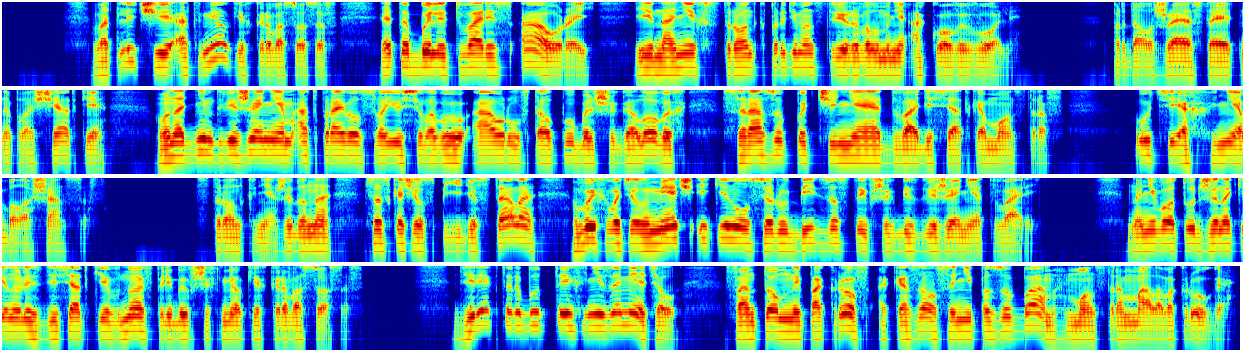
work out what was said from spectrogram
В отличие от мелких кровососов, это были твари с аурой, и на них Стронг продемонстрировал мне оковы воли. Продолжая стоять на площадке, он одним движением отправил свою силовую ауру в толпу большеголовых, сразу подчиняя два десятка монстров, у тех не было шансов. Стронг неожиданно соскочил с пьедестала, выхватил меч и кинулся рубить застывших без движения тварей. На него тут же накинулись десятки вновь прибывших мелких кровососов. Директор будто их не заметил. Фантомный покров оказался не по зубам монстрам малого круга.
